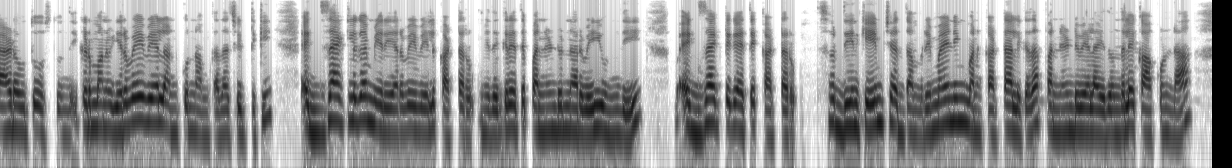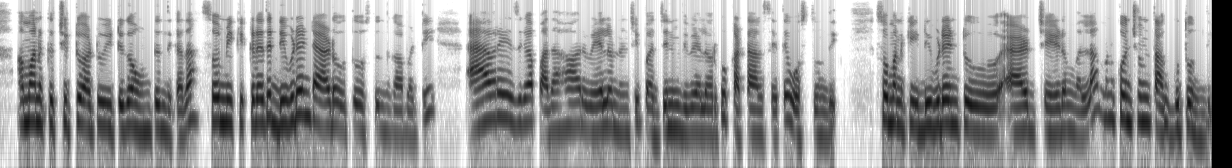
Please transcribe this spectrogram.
యాడ్ అవుతూ వస్తుంది. ఇక్కడ మనం ఇరవై వేలు అనుకున్నాం కదా చిట్టుకి ఎగ్జాక్ట్గా మీరు ఇరవై వేలు కట్టరు. మీ దగ్గర అయితే పన్నెండున్నర వెయ్యి ఉంది ఎగ్జాక్ట్గా అయితే కట్టరు. సో దీనికి ఏం చేద్దాం? రిమైనింగ్ మనం కట్టాలి కదా పన్నెండు వేల ఐదు వందలే కాకుండా మనకు చిట్టు అటు ఇటుగా ఉంటుంది కదా. సో మీకు ఇక్కడైతే డివిడెంట్ యాడ్ అవుతూ వస్తుంది కాబట్టి యావరేజ్గా పదహారు వేల నుంచి పద్దెనిమిది వేల వరకు కట్టాల్సి అయితే వస్తుంది. సో మనకి డివిడెంట్ యాడ్ చేయడం వల్ల మనకు కొంచెం తగ్గుతుంది.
